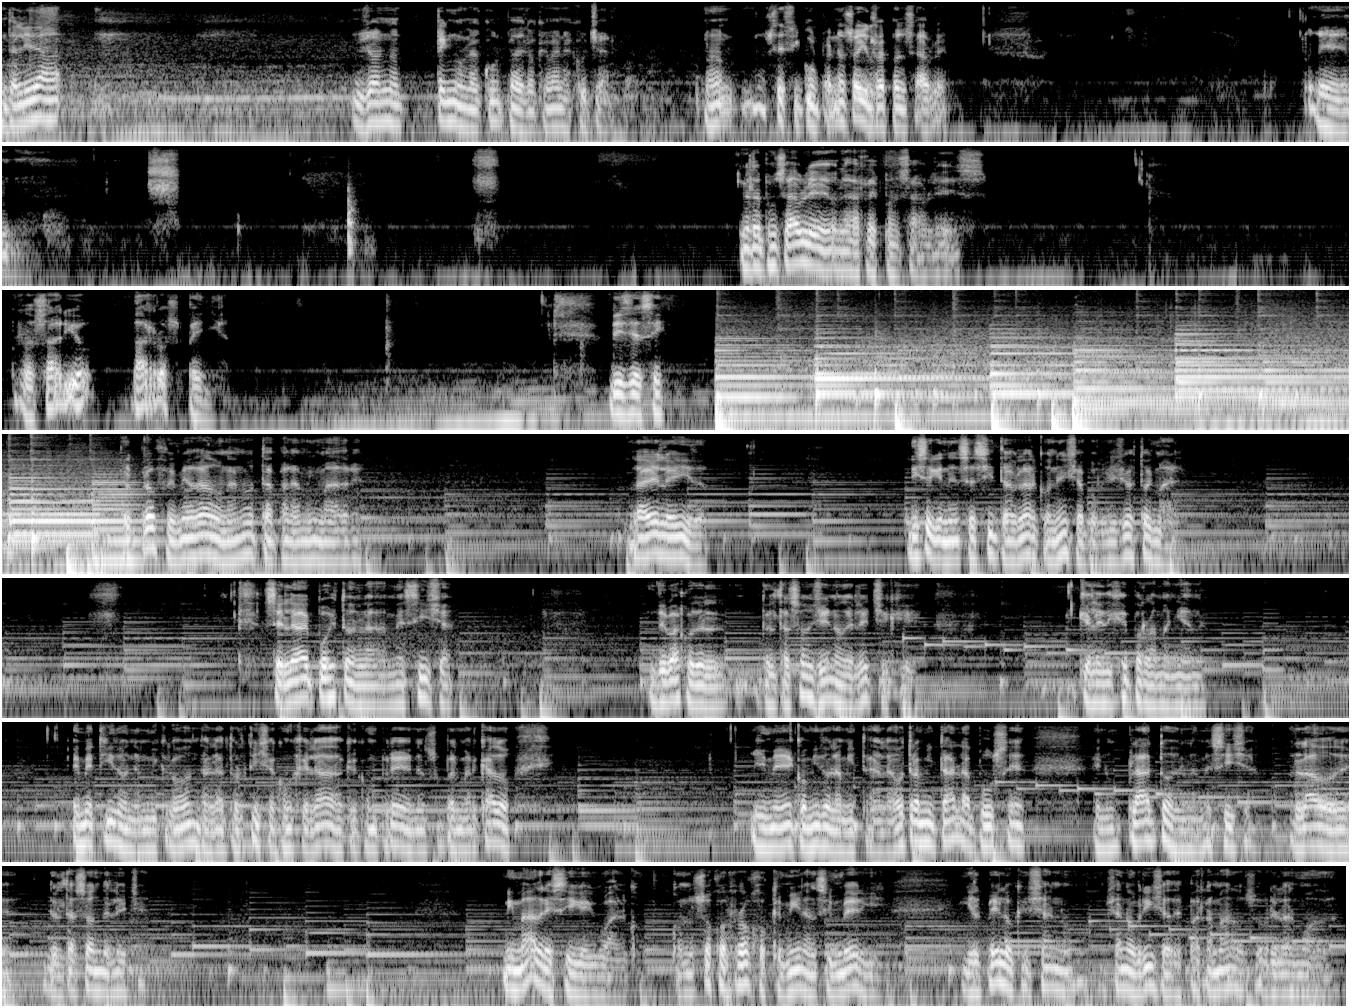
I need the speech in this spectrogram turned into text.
En realidad, yo no tengo la culpa de lo que van a escuchar. No, no sé si culpa, no soy el responsable. Eh, el responsable o la responsable es Rosario Barros Peña. Dice así. El profe me ha dado una nota para mi madre. La he leído. Dice que necesita hablar con ella porque yo estoy mal. Se la he puesto en la mesilla, debajo del, del tazón lleno de leche que, que le dejé por la mañana. He metido en el microondas la tortilla congelada que compré en el supermercado y me he comido la mitad. La otra mitad la puse en un plato en la mesilla, al lado de, del tazón de leche. Mi madre sigue igual, con, con los ojos rojos que miran sin ver y, y el pelo que ya no, ya no brilla desparramado sobre la almohada.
